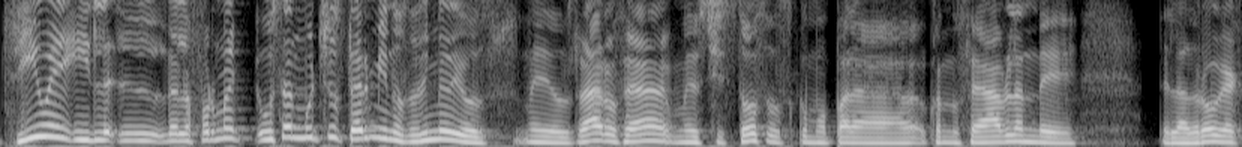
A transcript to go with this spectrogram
sí, güey, y de la forma usan muchos términos así medios, medios raros, o sea, medios chistosos, como para cuando se hablan de, de la droga.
